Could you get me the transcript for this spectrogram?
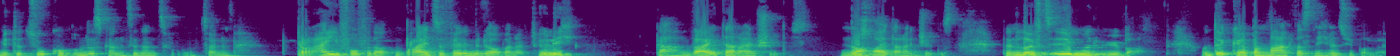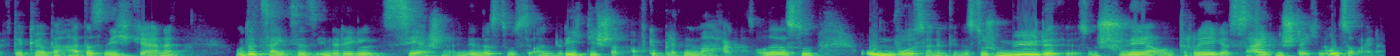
mit dazu kommt, um das Ganze dann zu, zu einem Brei, vorverdauten Brei zu fertigen. Wenn du aber natürlich da weiter reinschüttest, noch weiter reinschüttest, dann läuft es irgendwann über. Und der Körper mag das nicht, wenn es überläuft. Der Körper hat das nicht gerne und er zeigt es in der Regel sehr schnell, indem dass du einen richtig stark aufgeblähten Magen hast oder dass du Unwohlsein empfindest, dass du müde wirst und schwer und träge, Seitenstechen und so weiter.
